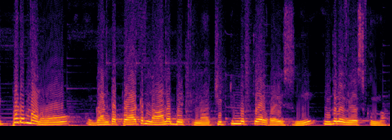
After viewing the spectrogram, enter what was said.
ఇప్పుడు మనం గంట పాటు నానబెట్టిన చిట్టుముత్యాల రైస్ని ఇందులో వేసుకుందాం.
